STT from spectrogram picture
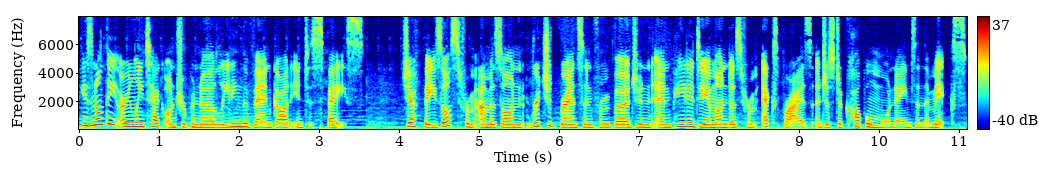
He's not the only tech entrepreneur leading the vanguard into space. Jeff Bezos from Amazon, Richard Branson from Virgin, and Peter Diamandis from XPRIZE are just a couple more names in the mix.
